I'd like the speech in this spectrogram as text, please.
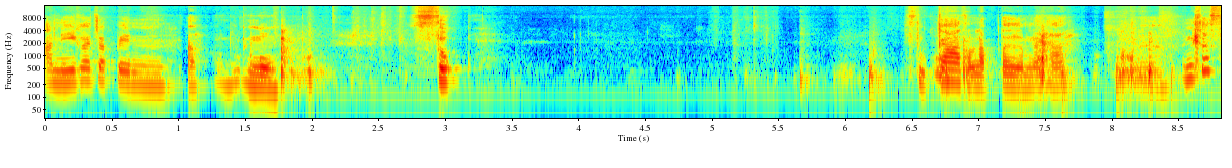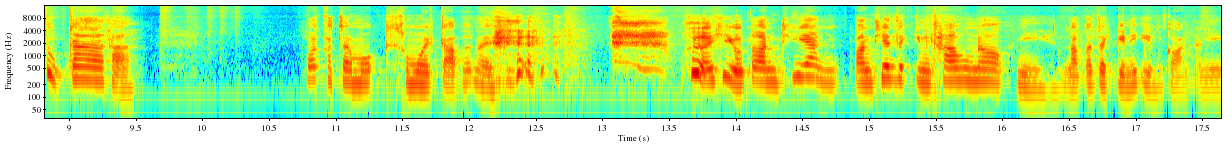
อันนี้ก็จะเป็นอะงงซุกสุก้าสำหรับเติมนะคะอ่าอั นนี้ก็สุก้าค่ะ ว่าเขาจะขโมยกลับสักหน่อย เผื่อหิวตอนเที่ยง ตอนเที่ยงจะกินข้าวข้างนอกนี่ เราก็จะกินให้อิ่มก่อน อันนี้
